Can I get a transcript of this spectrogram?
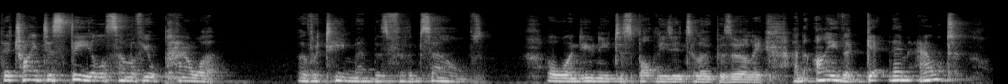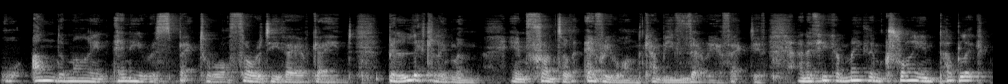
They're trying to steal some of your power over team members for themselves. Oh, and you need to spot these interlopers early and either get them out or undermine any respect or authority they have gained. Belittling them in front of everyone can be very effective. And if you can make them cry in public,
